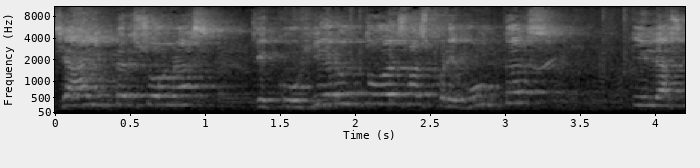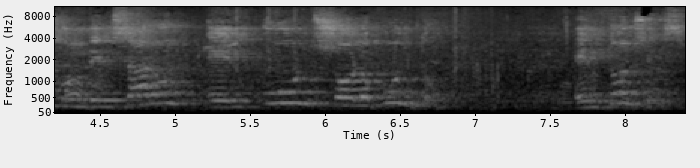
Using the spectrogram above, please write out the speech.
Ya hay personas que cogieron todas esas preguntas y las condensaron en un solo punto. Entonces,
